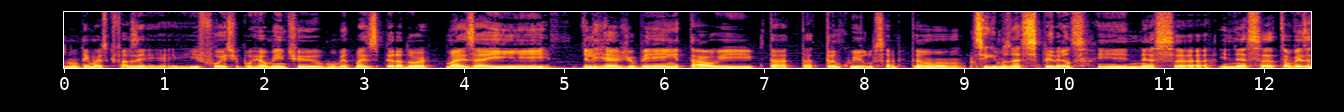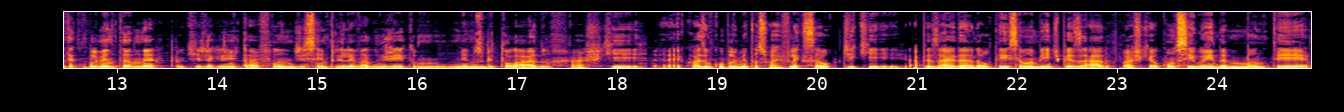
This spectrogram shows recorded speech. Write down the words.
não tem mais o que fazer. E foi, tipo, realmente o momento mais esperador. Mas aí ele reagiu bem e tal, e tá, tá tranquilo, sabe? Então, seguimos nessa esperança e nessa. E nessa. Talvez até complementando, né? Porque já que a gente tava falando de sempre levar de um jeito menos bitolado, acho que é quase um complemento à sua reflexão de que, apesar da, da UTI ser um ambiente pesado, eu acho que eu consigo ainda manter,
